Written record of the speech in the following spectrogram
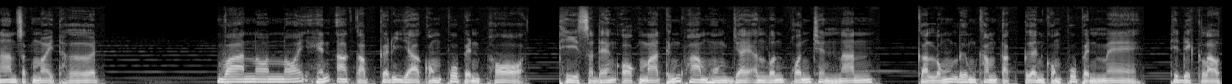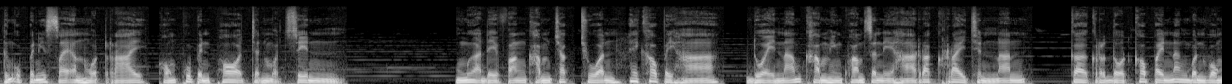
นานสักหน่อยเถิด วานอนน้อยเห็นอากับกิริยาของผู้เป็นพ่อ ที่แสดงออกมาถึงความห่วงใยอันล้นพ้นเช่นนั้น ก็หลงลืมคำตักเตือนของผู้เป็นแม่ ที่ได้กล่าวถึงอุปนิสัยอันโหดร้ายของผู้เป็นพ่อจนหมดสิน้น เมื่อได้ฟังคำชักชวนให้เข้าไปหา ด้วยน้ำคำแห่งความเสน่หารักใคร่เช่นนั้นก็กระโดดเข้าไปนั่งบนวง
